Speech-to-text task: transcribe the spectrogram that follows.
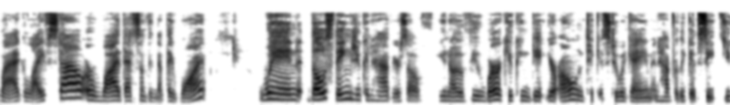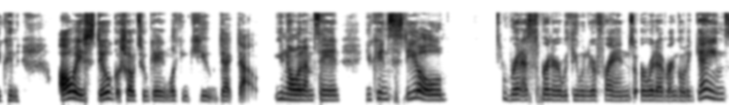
wag lifestyle or why that's something that they want when those things you can have yourself. You know, if you work, you can get your own tickets to a game and have really good seats. You can always still go show up to a game looking cute, decked out. You know what I'm saying? You can still rent a sprinter with you and your friends or whatever and go to games,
